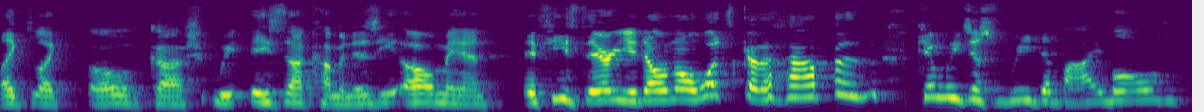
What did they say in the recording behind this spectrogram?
Like, like, oh gosh, we, he's not coming, is he? Oh man, if he's there, you don't know what's going to happen. Can we just read the Bible?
